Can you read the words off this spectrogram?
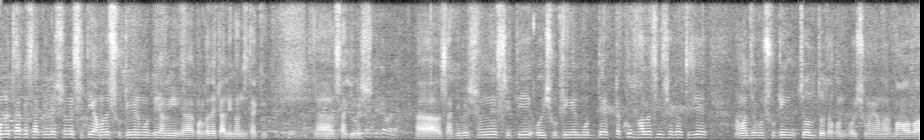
মনে থাকে সাকিবের সঙ্গে স্মৃতি আমাদের শুটিংয়ের মধ্যে আমি কলকাতায় টালিগঞ্জে থাকি। সাকিবের সাকিবের সঙ্গে স্মৃতি ওই শুটিংয়ের মধ্যে একটা খুব ভালো স্মৃতি সেটা হচ্ছে যে আমার যখন শুটিং চলতো, তখন ওই সময় আমার মা বাবা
